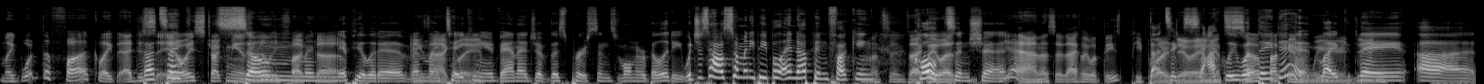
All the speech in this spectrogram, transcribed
like what the fuck? Like I just That's it like always struck me so as really fucked up. manipulative and like taking advantage of this person's vulnerability, which is how so many people end up in fucking that's exactly cults what, and shit. Yeah, and that's exactly what these people That's are doing. That's exactly It's what so they did. weird, like dude. they uh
